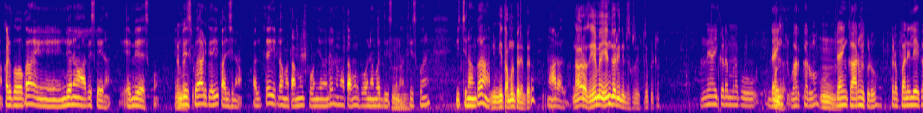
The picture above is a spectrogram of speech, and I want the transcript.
అక్కడికి ఈ ఇండియన్ ఆఫీస్కి పోయినా ఎంబీఎస్కు ఎంబీఎస్కి అక్కడికి పోయి కలిసిన. కలిస్తే ఇట్లా మా తమ్మునికి ఫోన్ చేయమంటే మా తమ్ముని ఫోన్ నెంబర్ తీసుకున్నా. తీసుకొని ఇచ్చినాక మీ- తమ్ముని పేరు ఏం పేరు? నారాదు నాగరాజు. ఏమే ఏం జరిగింది? చెప్పిట్రా అన్నయ్య ఇక్కడ మనకు డైయింగ్ వర్కరు డైయింగ్ కార్మికుడు. ఇక్కడ పని లేక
